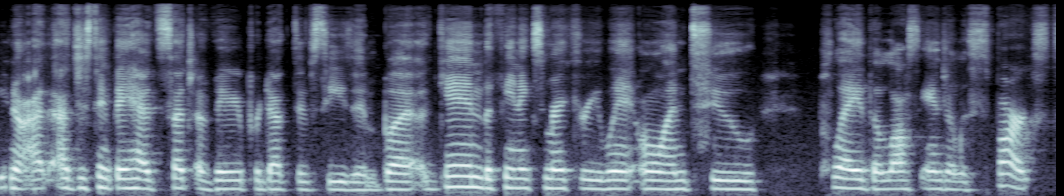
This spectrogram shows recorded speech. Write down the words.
you know, I, I just think they had such a very productive season. But again, the Phoenix Mercury went on to play the Los Angeles Sparks.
